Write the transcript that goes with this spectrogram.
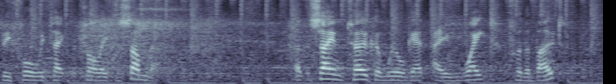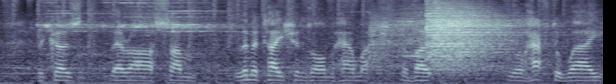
before we take the trolley to Sumner. At the same token we'll get a weight for the boat because there are some limitations on how much the boat will have to weigh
